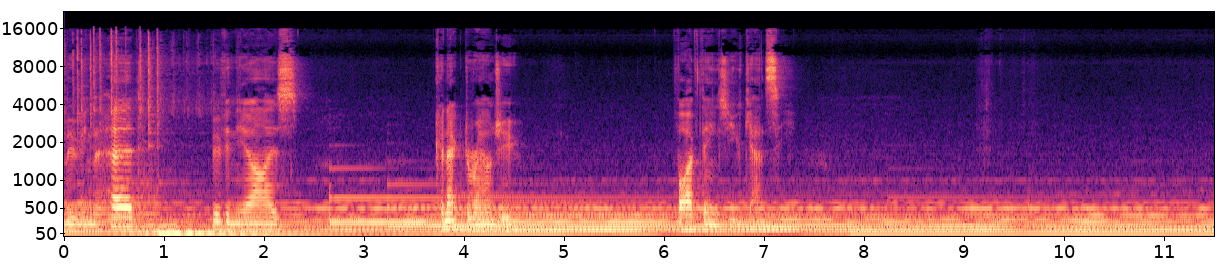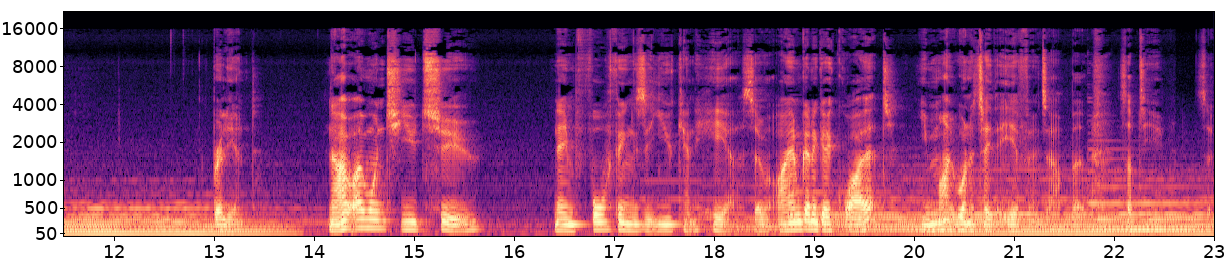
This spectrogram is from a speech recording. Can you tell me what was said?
Moving the head, moving the eyes. Connect around you. Five things you can see. Brilliant. Now I want you to name four things that you can hear. So I am going to go quiet. You might want to take the earphones out, but it's up to you. So,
